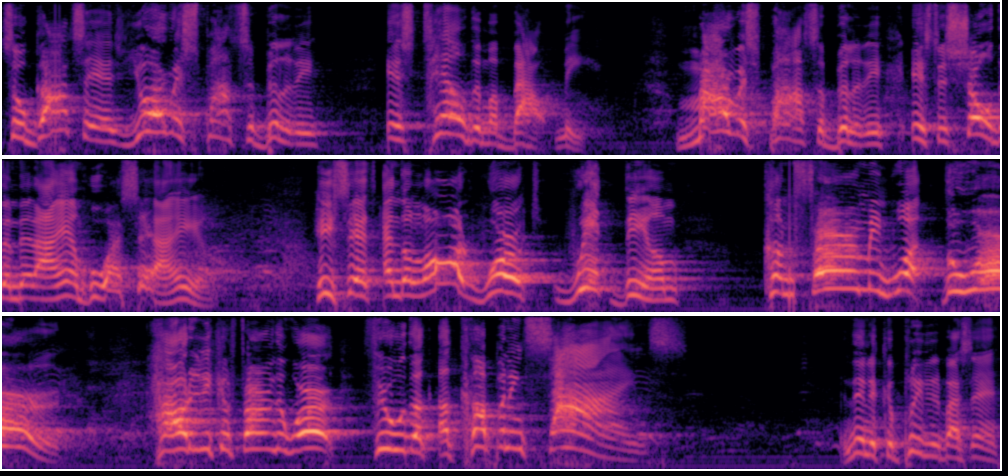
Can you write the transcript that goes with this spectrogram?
So God says, Your responsibility is tell them about me. My responsibility is to show them that I am who I say I am. He says, and the Lord worked with them, confirming what? The word. How did he confirm the word? Through the accompanying signs. And then it completed it by saying,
